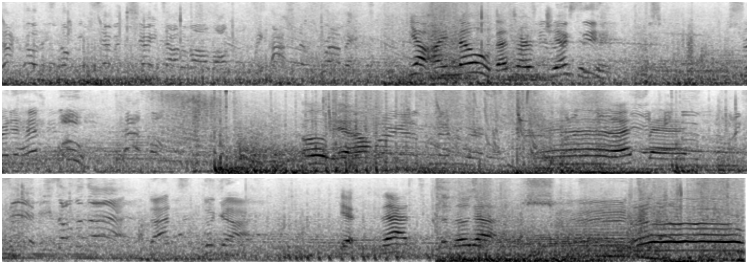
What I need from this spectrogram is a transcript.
That gun is knocking seven shades out of our lot. We have to grab it! Yeah, I know. That's our Can't objective. see it. here. Just straight ahead. Whoa! Oh, yeah. Firing at us from everywhere. Yeah, that's bad. The guy. Yeah, that's the guy. Shit. Oh!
